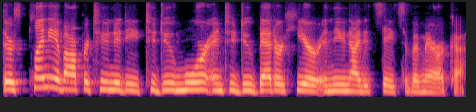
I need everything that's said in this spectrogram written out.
there's plenty of opportunity to do more and to do better here in the United States of America.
